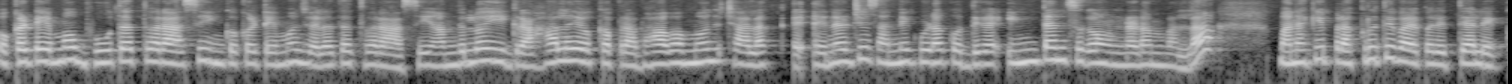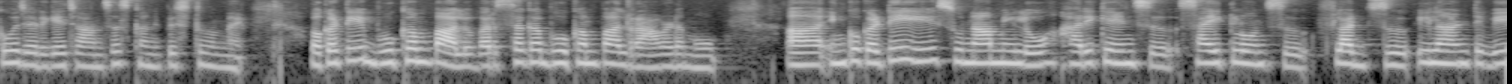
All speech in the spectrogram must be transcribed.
ఒకటేమో భూతత్వ రాశి ఇంకొకటేమో జలతత్వ రాశి. అందులో ఈ గ్రహాల యొక్క ప్రభావము చాలా ఎనర్జీస్ అన్ని కూడా కొద్దిగా ఇంటెన్స్గా ఉండడం వల్ల మనకి ప్రకృతి వైపరీత్యాలు ఎక్కువ జరిగే ఛాన్సెస్ కనిపిస్తూ ఉన్నాయి. ఒకటి భూకంపాలు వరుసగా భూకంపాలు రావడము. ఇంకొకటి సునామీలు హరికేన్స్ సైక్లోన్స్ ఫ్లడ్స్ ఇలాంటివి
